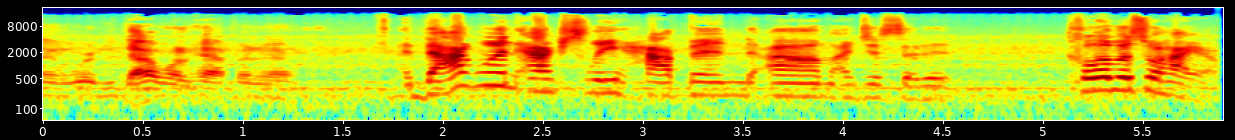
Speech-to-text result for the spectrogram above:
And where did that one happen at? That one actually happened, um, I just said it, Columbus, Ohio,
